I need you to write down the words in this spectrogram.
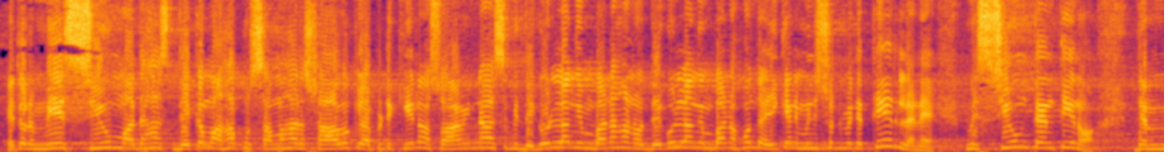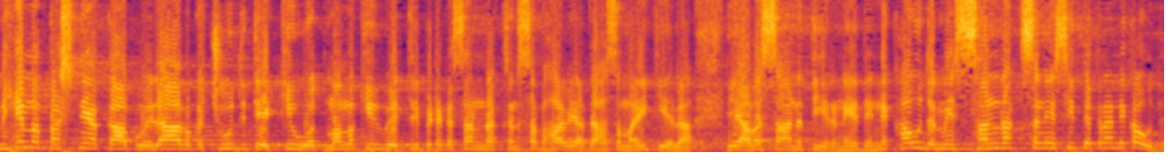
එතකොට මේ සියුම් අදහස් දෙකම අහපු සමහර ශ්‍රාවකයෝ අපිට කියනවා ස්වාමීන් වහන්සේ අපි දෙගොල්ලන්ගෙන් බණ අහනවා දෙගොල්ලන්ගෙන් බණ හොඳයි. ඒ කියන්නේ මිනිස්සුන්ට මේක තේරිලා නැහැ. මේ සියුම් තැන් තියෙනවා. දැන් මෙහෙම ප්‍රශ්නයක් ආපු වෙලාවක චූදිතෙක් කිව්වොත් මම කිව්වේ ත්‍රිපිටක සංරක්ෂණ සභාවේ අදහසමයි කියලා. ඒ අවසාන තීරණය දෙන්නේ කවුද? මේ සංරක්ෂණය සිද්ධ කරන්නේ කවුද?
